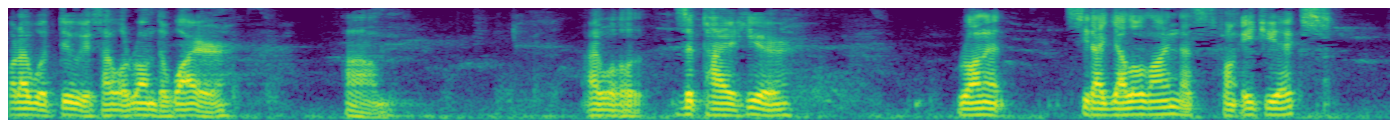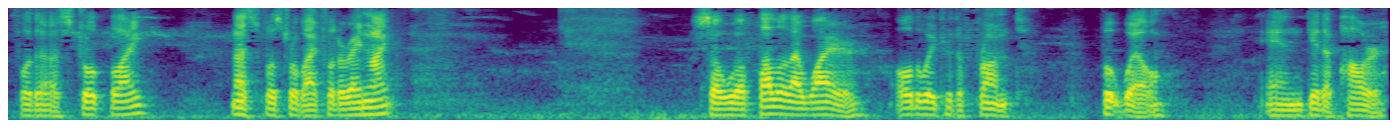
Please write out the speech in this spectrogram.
what I would do is I would run the wire um, I will zip tie here, run it, see that yellow line, that's from AGX for the strobe light, not for strobe light, for the rain light. So we'll follow that wire all the way to the front footwell and get a power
